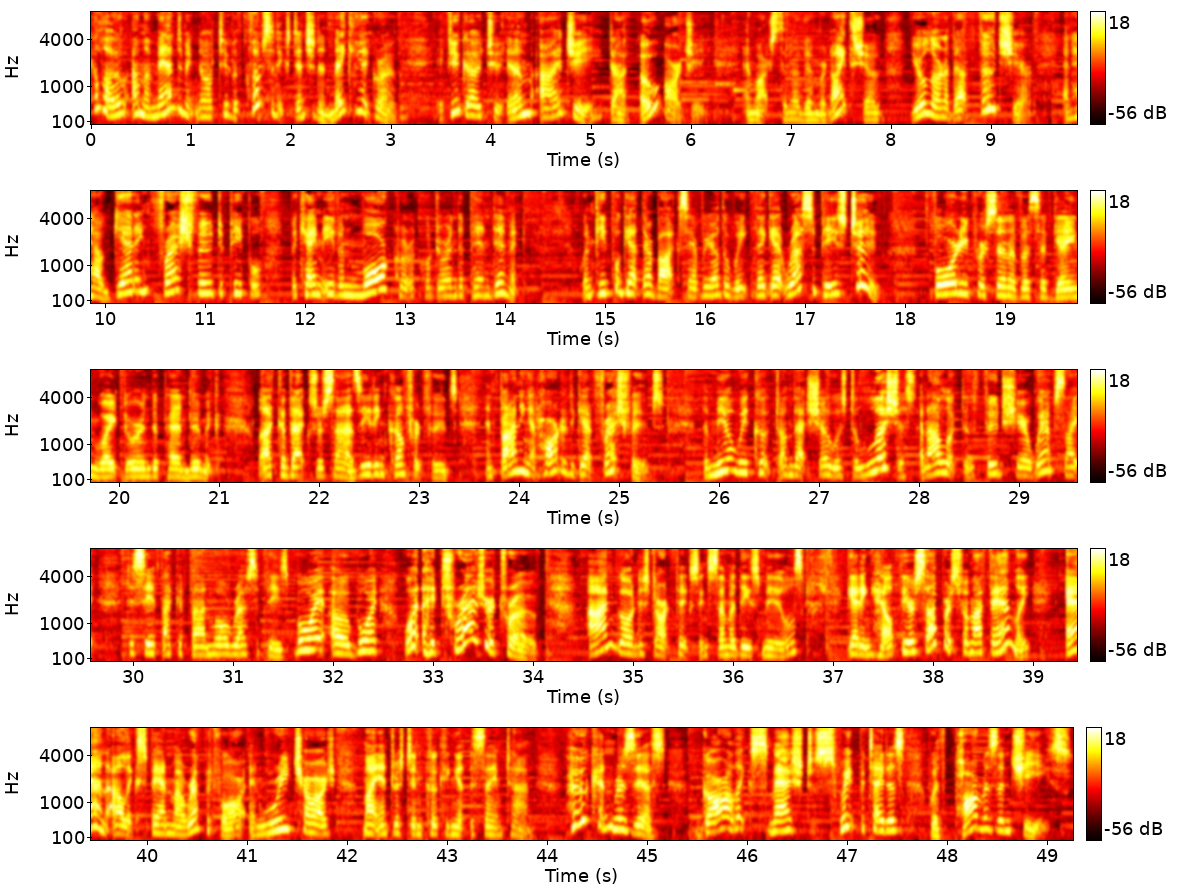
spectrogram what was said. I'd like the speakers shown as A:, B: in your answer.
A: Hello, I'm Amanda McNulty with Clemson Extension and Making It Grow. If you go to mig.org and watch the November 9th show, you'll learn about food share and how getting fresh food to people became even more critical during the pandemic. When people get their box every other week, they get recipes too. 40% of us have gained weight during the pandemic. Lack of exercise, eating comfort foods, and finding it harder to get fresh foods. The meal we cooked on that show was delicious, and I looked at the Food Share website to see if I could find more recipes. Boy, oh boy, what a treasure trove! I'm going to start fixing some of these meals, getting healthier suppers for my family, and I'll expand my repertoire and recharge my interest in cooking at the same time. Who can resist garlic smashed sweet potatoes with Parmesan cheese?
